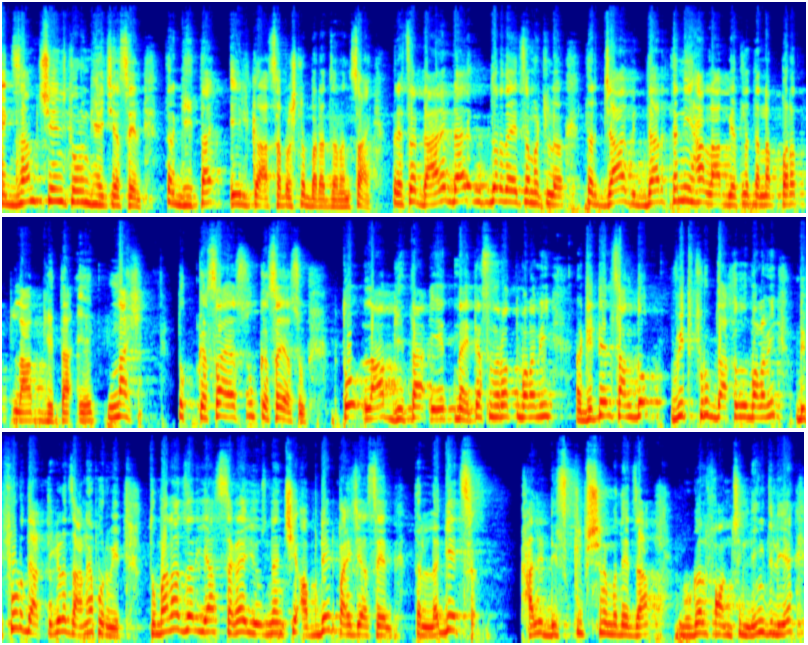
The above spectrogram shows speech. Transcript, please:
एक्झाम चेंज करून घ्यायची असेल तर घेता येईल का असा प्रश्न बऱ्याच जणांचा आहे. तर याचं डायरेक्ट डायरेक्ट उत्तर द्यायचं म्हटलं तर ज्या विद्यार्थ्यांनी हा लाभ घेतला त्यांना परत लाभ घेता येत नाही. तो कसा असू कसाही असू तो लाभ घेता येत नाही. त्या संदर्भात तुम्हाला मी डिटेल सांगतो. विथ प्रूफ दाखवतो तुम्हाला मी. बिफोर दॅट तिकडे जाण्यापूर्वी तुम्हाला जर या सगळ्या योजनांची अपडेट पाहिजे असेल तर लगेच खाली डिस्क्रिप्शनमध्ये जा. गुगल फॉर्मची लिंक दिली आहे.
